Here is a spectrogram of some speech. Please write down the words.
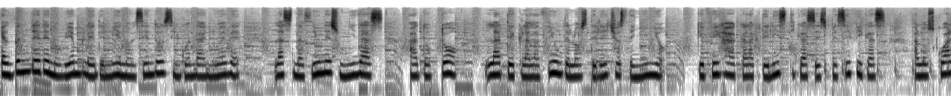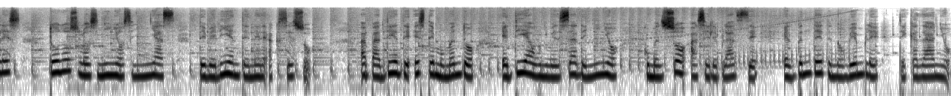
El 20 de noviembre de 1959, las Naciones Unidas adoptó la Declaración de los Derechos del Niño, que fija características específicas a los cuales todos los niños y niñas deberían tener acceso. A partir de este momento, el Día Universal del Niño comenzó a celebrarse el 20 de noviembre de cada año.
